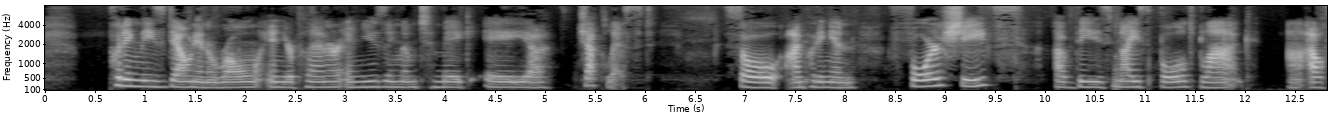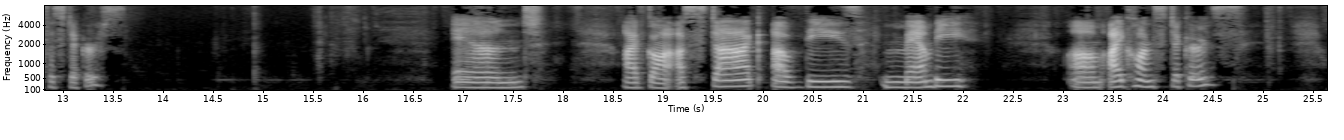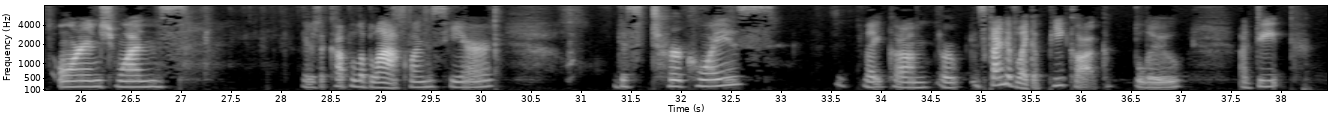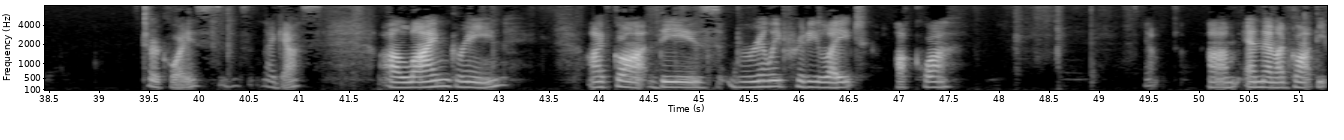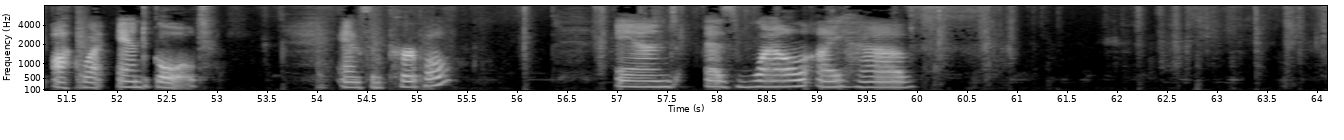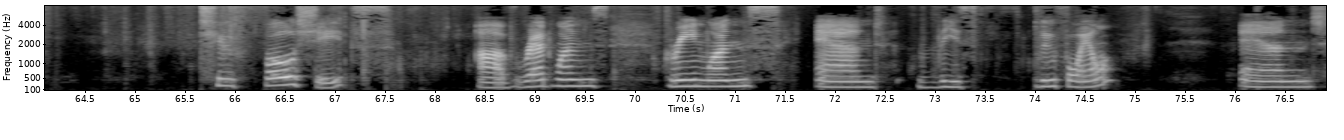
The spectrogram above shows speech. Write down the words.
putting these down in a row in your planner and using them to make a uh, checklist. So I'm putting in four sheets of these nice bold black uh, alpha stickers. And I've got a stack of these Mambi um, icon stickers, orange ones. There's a couple of black ones here. This turquoise, like, um, or it's kind of like a peacock blue, a deep turquoise, I guess. A lime green. I've got these really pretty light aqua um, and then I've got the aqua and gold and some purple. And as well, I have two full sheets of red ones, green ones, and these blue foil. And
